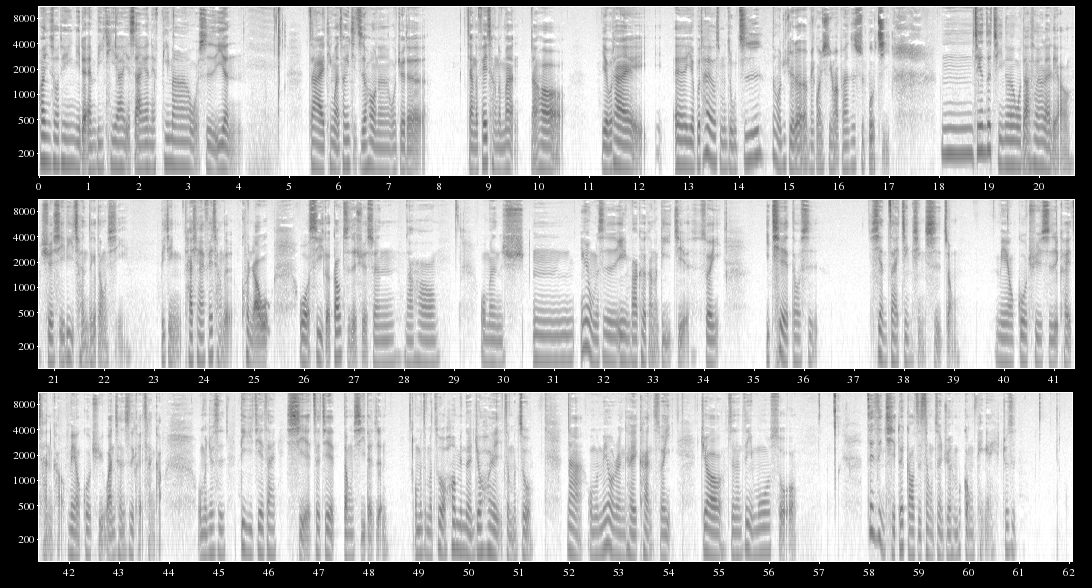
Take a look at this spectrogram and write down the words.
欢迎收听你的 MBTI 也是 INFP 吗？我是 Ian。在听完上一集之后呢，我觉得讲的非常的慢，然后也不太呃也不太有什么组织，那我就觉得没关系嘛，反正这是不急。嗯，今天这集呢，我打算要来聊学习历程这个东西，毕竟它现在非常的困扰我。我是一个高职的学生，然后。我们学，嗯，因为我们是一零八课纲的第一届，所以一切都是现在进行时中，没有过去式可以参考，没有过去完成式可以参考。我们就是第一届在写这届东西的人，我们怎么做，后面的人就会怎么做。那我们没有人可以看，所以就只能自己摸索。这件事情其实对高职生我真的觉得很不公平诶，就是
